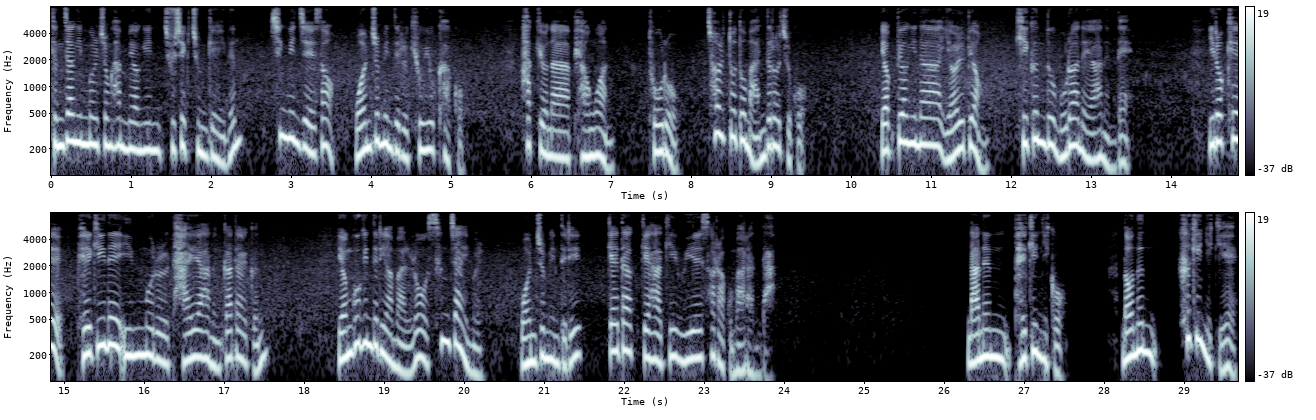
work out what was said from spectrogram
등장인물 중 한 명인 주식 중개인은 식민지에서 원주민들을 교육하고 학교나 병원, 도로, 철도도 만들어주고 역병이나 열병, 기근도 몰아내야 하는데 이렇게 백인의 임무를 다해야 하는 까닭은 영국인들이야말로 승자임을 원주민들이 깨닫게 하기 위해서라고 말한다. 나는 백인이고 너는 흑인이기에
